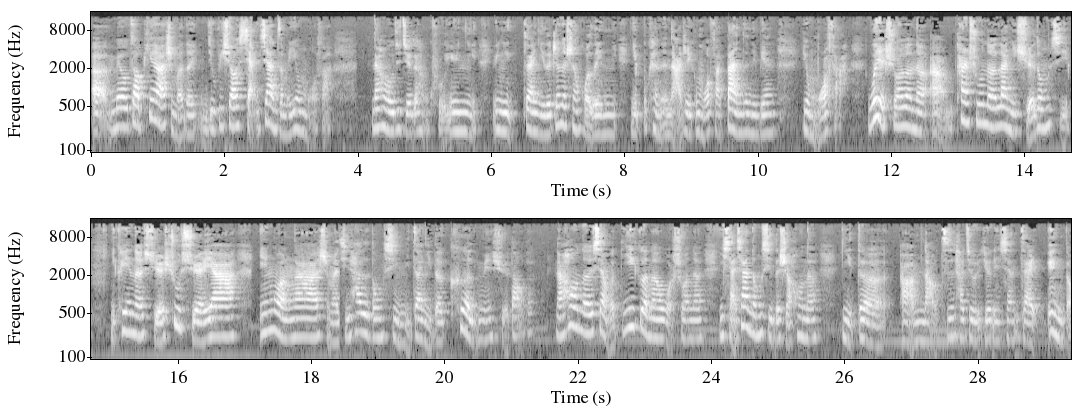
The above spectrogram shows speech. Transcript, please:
呃没有照片啊什么的，你就必须要想象怎么用魔法。然后我就觉得很酷，因为你因为你在你的真的生活里，你你不可能拿着一个魔法棒在那边用魔法。我也说了呢，啊，看书呢让你学东西，你可以呢学数学呀、英文啊什么其他的东西，你在你的课里面学到的。然后呢，像我第一个呢，我说呢，你想象东西的时候呢，你的啊、脑子它就有点像在运动。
